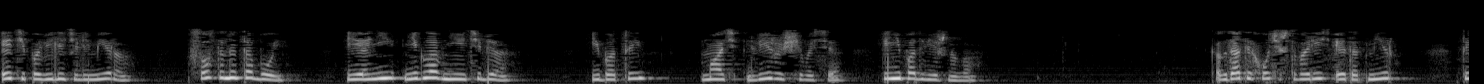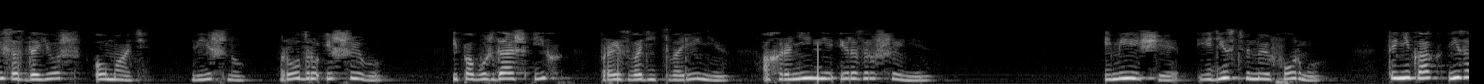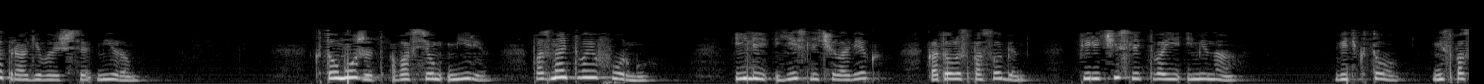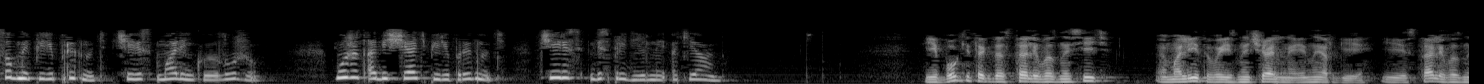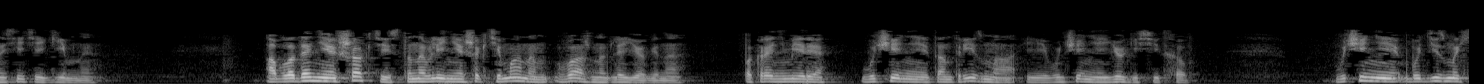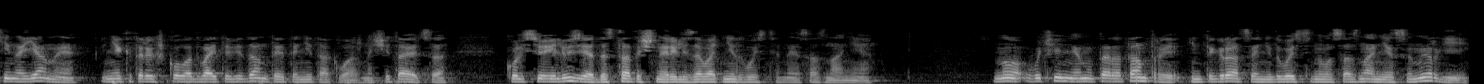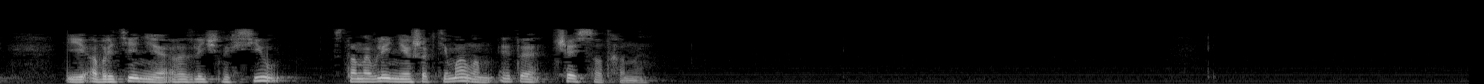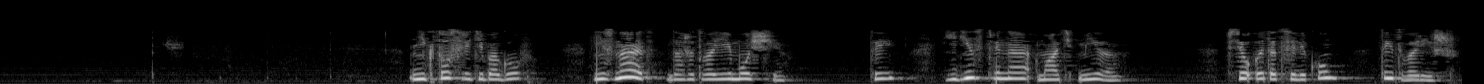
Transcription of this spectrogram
Эти повелители мира созданы тобой, и они не главнее тебя, ибо ты — мать движущегося и неподвижного. Когда ты хочешь творить этот мир, ты создаешь, о мать, Вишну, Рудру и Шиву, и побуждаешь их производить творение, охранение и разрушение. Имеющие единственную форму, ты никак не затрагиваешься миром. Кто может во всем мире познать твою форму? Или есть ли человек, который способен перечислить твои имена? Ведь кто, не способный перепрыгнуть через маленькую лужу, может обещать перепрыгнуть через беспредельный океан? И боги тогда стали возносить молитвы изначальной энергии и стали возносить ей гимны. Обладание шакти, становление шактиманом важно для йогина, по крайней мере, в учении тантризма и в учении йоги ситхов. В учении буддизма хинаяны некоторых школ Адвайта Веданты это не так важно. Считается, коль все иллюзия, достаточно реализовать недвойственное сознание – но в учении Анутара Тантры интеграция недвойственного сознания с энергией и обретение различных сил, становление шактималом – это часть садханы. Никто среди богов не знает даже твоей мощи. Ты единственная Мать мира. Все это целиком Ты творишь.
